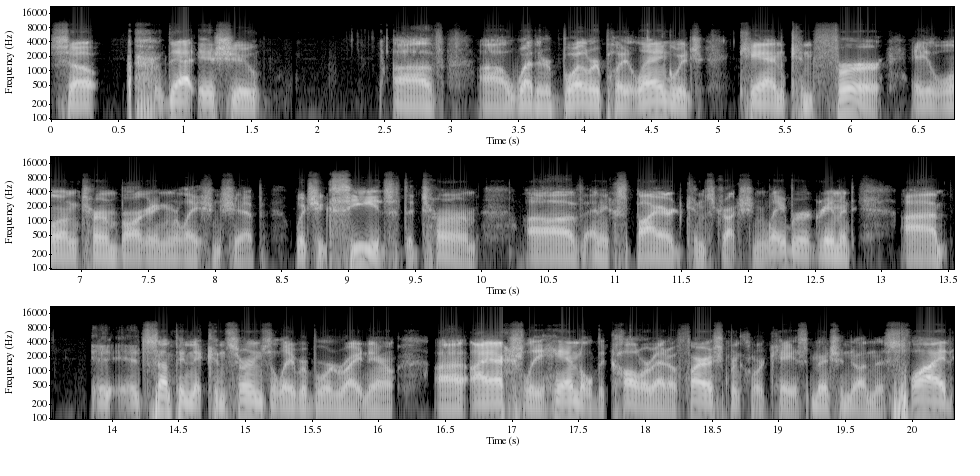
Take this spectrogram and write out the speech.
So that issue of uh, whether boilerplate language can confer a long-term bargaining relationship which exceeds the term of an expired construction labor agreement. Um, it, it's something that concerns the labor board right now. Uh, I actually handled the Colorado fire sprinkler case mentioned on this slide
